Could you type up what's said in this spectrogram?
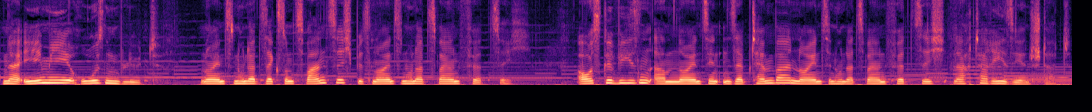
Naemi Rosenblüt, 1926 bis 1942. Ausgewiesen am 19. September 1942 nach Theresienstadt.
